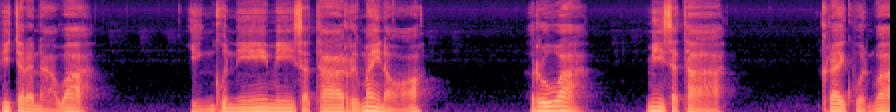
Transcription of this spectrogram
พิจารณาว่า หญิงคนนี้มีศรัทธาหรือไม่หนอ รู้ว่า มีศรัทธา ใครควรว่า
